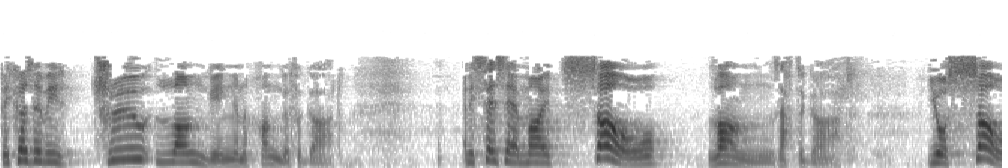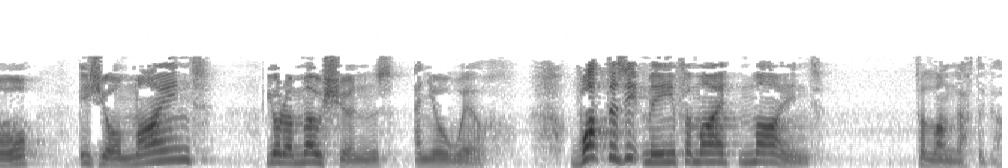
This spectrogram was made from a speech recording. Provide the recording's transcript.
Because of his true longing and hunger for God. And he says there, my soul longs after God. Your soul is your mind, your emotions, and your will. What does it mean for my mind to long after God?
